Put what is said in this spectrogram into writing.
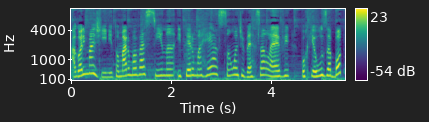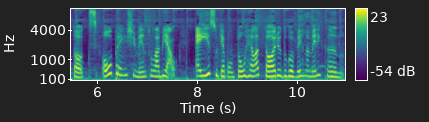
Agora imagine tomar uma vacina e ter uma reação adversa leve porque usa botox ou preenchimento labial. É isso que apontou um relatório do governo americano.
